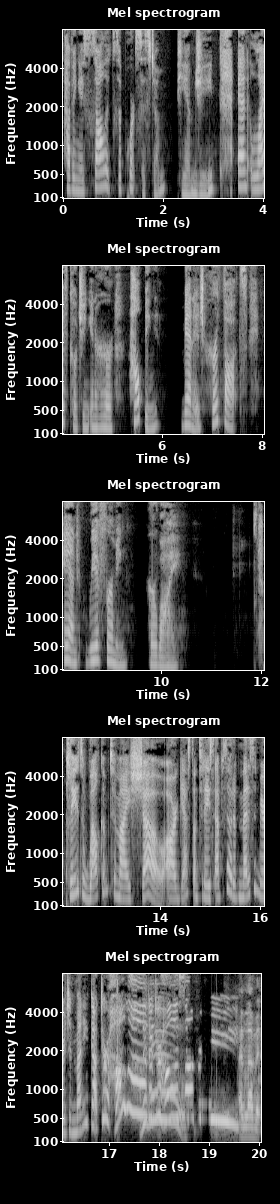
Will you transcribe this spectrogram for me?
having a solid support system, PMG, and life coaching in her helping manage her thoughts and reaffirming her why. Please welcome to my show our guest on today's episode of Medicine, Marriage, and Money, Dr. Hala. Dr. Hala Sabry. I love it.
